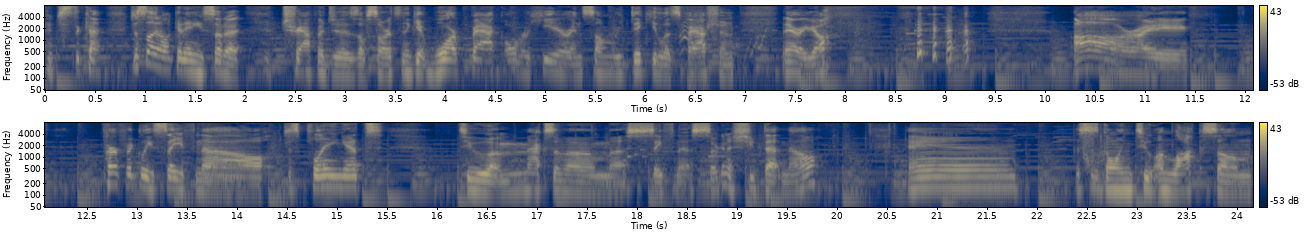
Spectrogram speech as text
just to kind just so I don't get any sort of trappages of sorts and get warped back over here in some ridiculous fashion. There we go. Alrighty perfectly safe now. Just playing it to maximum uh, safeness. So we're to shoot that now. And this is going to unlock some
